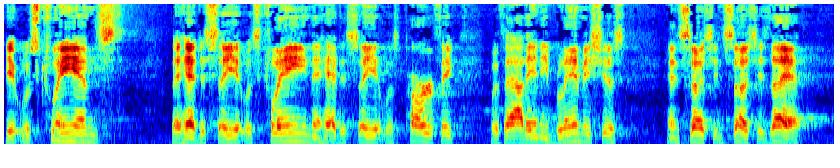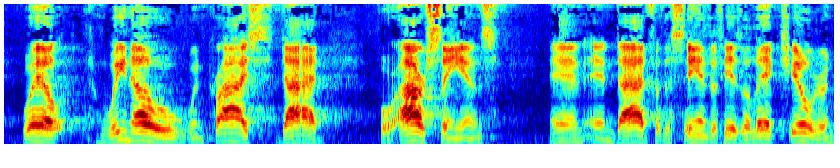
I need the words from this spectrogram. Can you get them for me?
it was cleansed. They had to see it was clean. They had to see it was perfect without any blemishes and such and such as that. Well, we know when Christ died for our sins and, and died for the sins of his elect children,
